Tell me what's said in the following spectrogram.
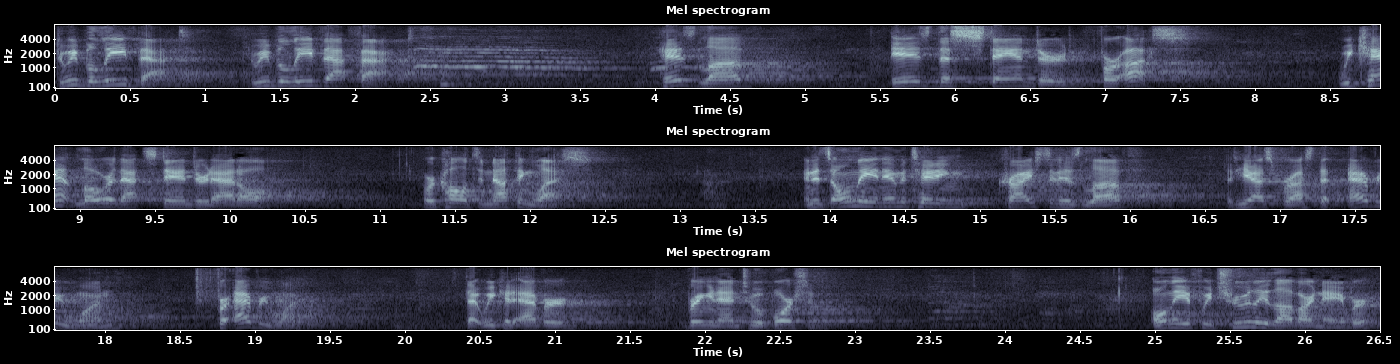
Do we believe that? Do we believe that fact? His love is the standard for us. We can't lower that standard at all. We're called to nothing less. And it's only in imitating Christ and his love that he has for us that everyone, for everyone, that we could ever bring an end to abortion. Only if we truly love our neighbor,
